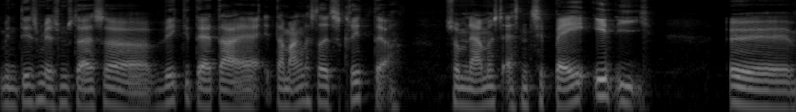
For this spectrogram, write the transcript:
men det, som jeg synes, der er så vigtigt, det er, at der, er, der mangler stadig et skridt der, som nærmest er sådan tilbage ind i, øh,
